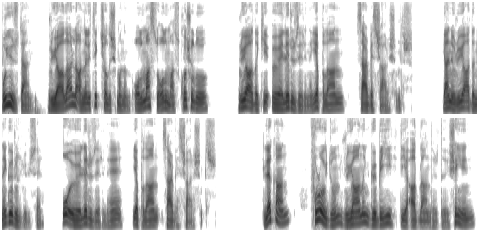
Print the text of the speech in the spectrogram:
Bu yüzden rüyalarla analitik çalışmanın olmazsa olmaz koşulu, rüyadaki öğeler üzerine yapılan serbest çağrışımdır. Yani rüyada ne görüldüyse o öğeler üzerine yapılan serbest çağrışımdır. Lacan, Freud'un rüyanın göbeği diye adlandırdığı şeyin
